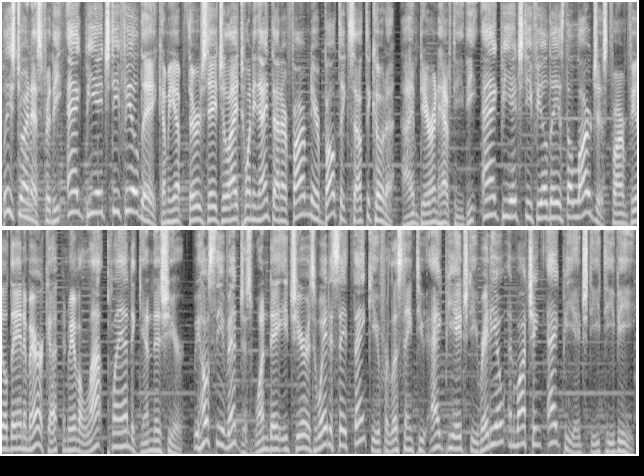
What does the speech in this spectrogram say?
Please join us for the Ag PhD Field Day coming up Thursday, July 29th on our farm near Baltic, South Dakota. I'm Darren Hefty. The Ag PhD Field Day is the largest farm field day in America, and we have a lot planned again this year. We host the event just one day each year as a way to say thank you for listening to Ag PhD Radio and watching Ag PhD TV.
